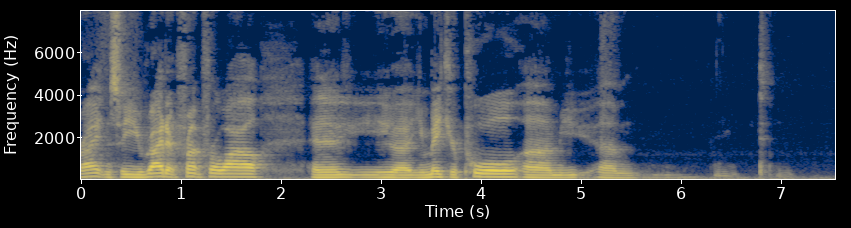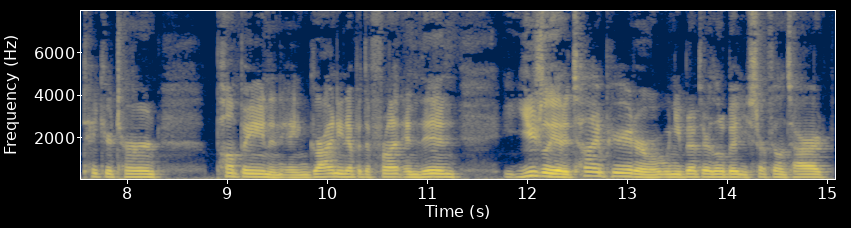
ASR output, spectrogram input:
right? And so you ride up front for a while, and you uh, you make your pull, um, you, um, take your turn pumping and, and grinding up at the front, and then usually at a time period or when you've been up there a little bit, you start feeling tired,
